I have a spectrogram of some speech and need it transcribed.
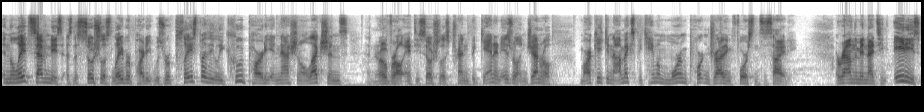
In the late 70s, as the Socialist Labor Party was replaced by the Likud party in national elections, and an overall anti-socialist trend began in Israel in general, market economics became a more important driving force in society. Around the mid-1980s,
